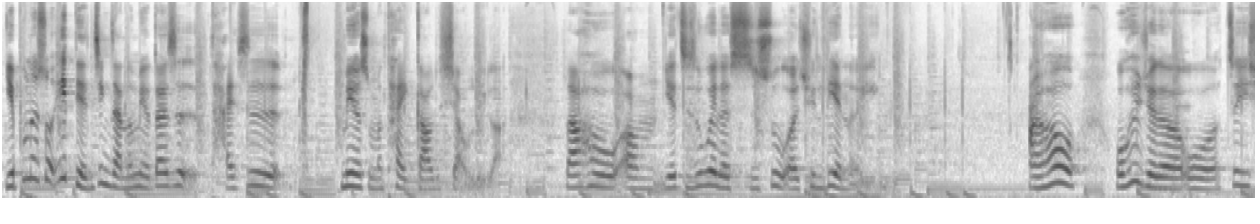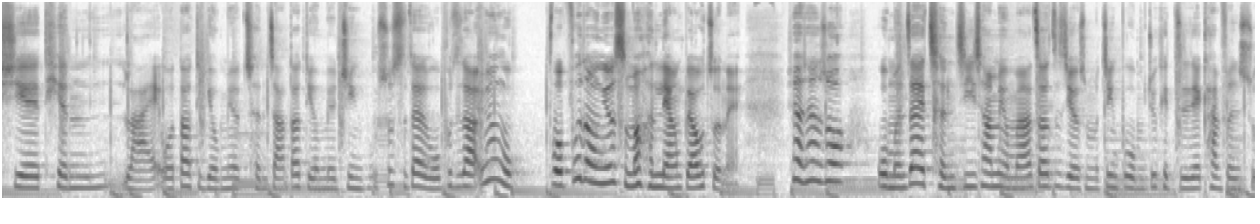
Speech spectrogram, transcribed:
也不能说一点进展都没有，但是还是没有什么太高的效率了。然后，嗯，也只是为了时速而去练而已。然后我会觉得我这一些天来，我到底有没有成长，到底有没有进步？说实在的，我不知道，因为我我不懂有什么衡量标准诶。就好像说我们在成绩上面，我们要知道自己有什么进步，我们就可以直接看分数。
